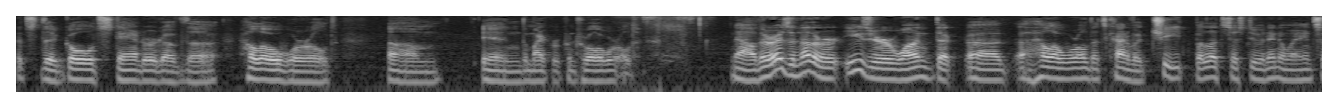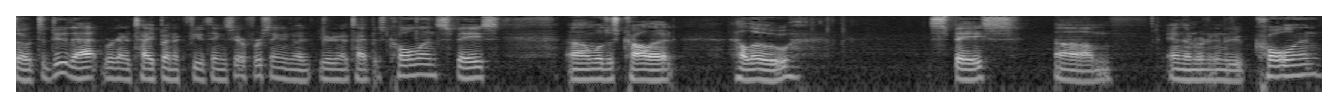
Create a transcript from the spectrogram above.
that's the gold standard of the hello world um, in the microcontroller world. Now there is another easier one that uh, a hello world that's kind of a cheat, but let's just do it anyway. And so to do that, we're going to type in a few things here. First thing you're going to, type is colon space. Um, we'll just call it hello space, um, and then we're going to do colon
